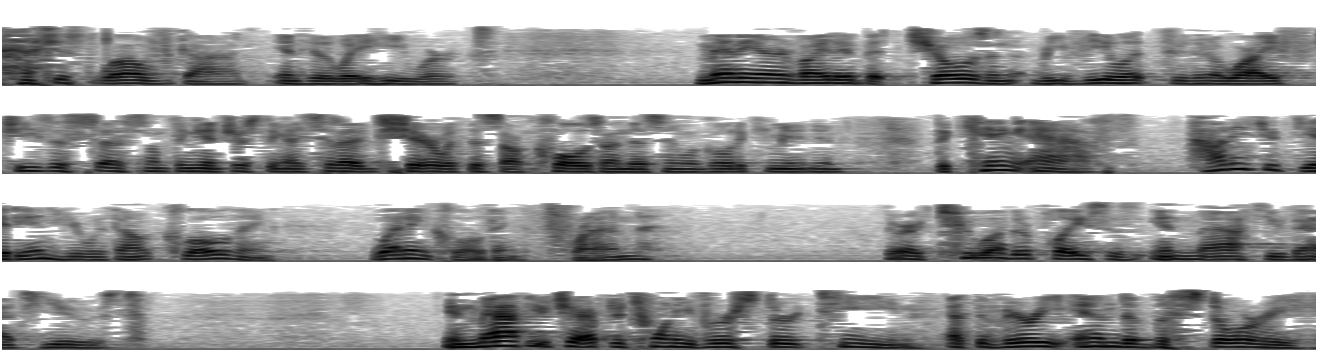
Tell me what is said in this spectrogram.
I just love God in the way He works. Many are invited, but chosen reveal it through their life. Jesus says something interesting. I said I'd share with this. I'll close on this and we'll go to communion. The king asks, How did you get in here without clothing? Wedding clothing, friend. There are two other places in Matthew that's used. In Matthew chapter 20, verse 13, at the very end of the story,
